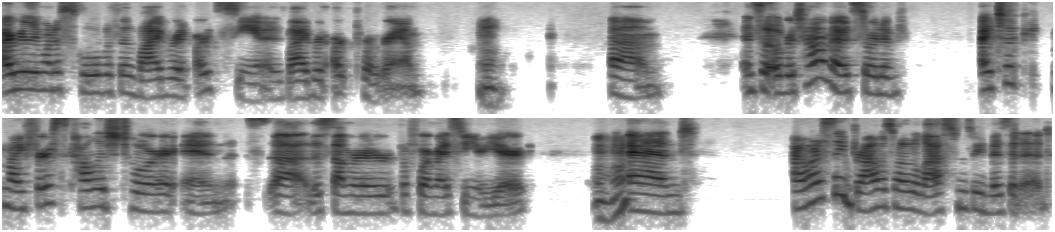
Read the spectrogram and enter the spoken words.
I really want a school with a vibrant art scene and a vibrant art program. Mm. Um, and so over time, I would sort of, I took my first college tour in uh, the summer before my senior year, Mhm. and I want to say Brown was one of the last ones we visited.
